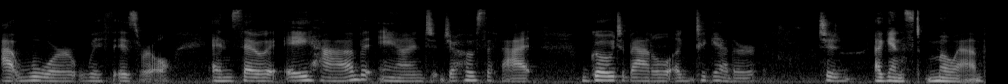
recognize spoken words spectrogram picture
at war with Israel. And so Ahab and Jehoshaphat go to battle together to against Moab.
